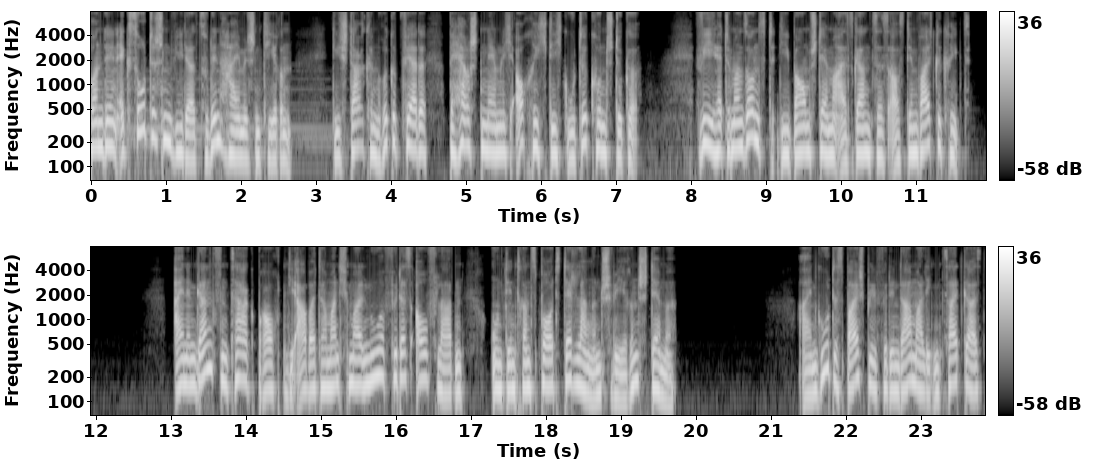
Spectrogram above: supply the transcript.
Von den exotischen wieder zu den heimischen Tieren. Die starken Rückepferde beherrschten nämlich auch richtig gute Kunststücke. Wie hätte man sonst die Baumstämme als Ganzes aus dem Wald gekriegt? Einen ganzen Tag brauchten die Arbeiter manchmal nur für das Aufladen und den Transport der langen, schweren Stämme. Ein gutes Beispiel für den damaligen Zeitgeist,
